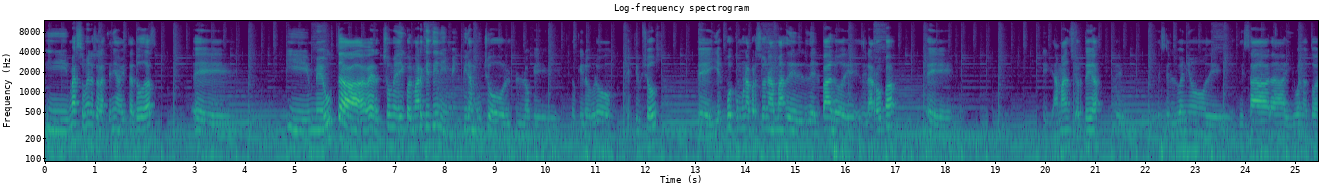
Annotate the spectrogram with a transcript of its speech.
Y más o menos ya las tenía vista todas. Eh, y me gusta, a ver, yo me dedico al marketing y me inspira mucho lo que, lo que logró después como una persona más del, palo de, la ropa, eh, Amancio Ortega, es el dueño de, Sara y bueno, toda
